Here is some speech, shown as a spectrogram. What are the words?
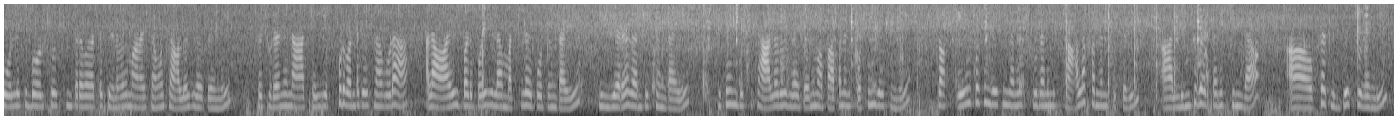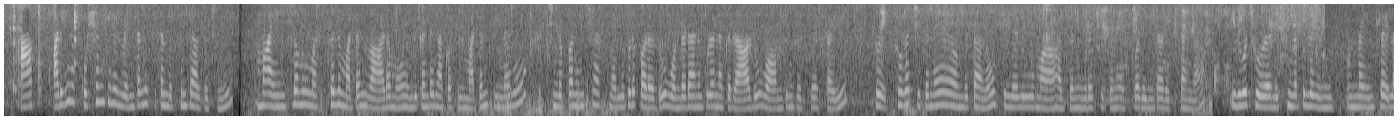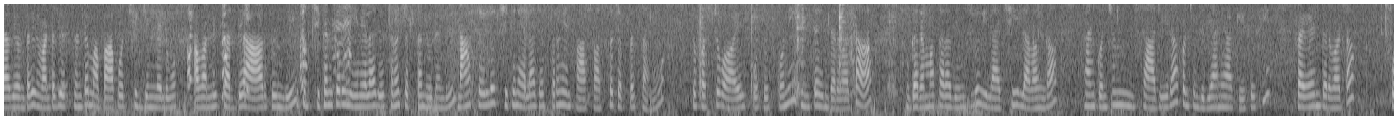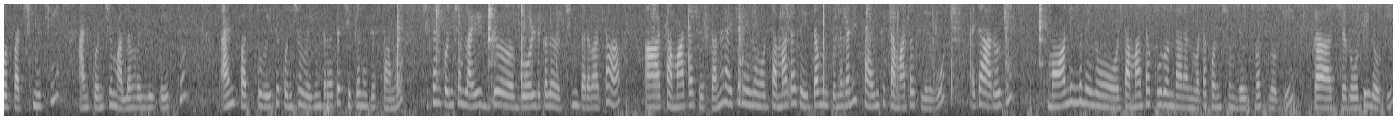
కోళ్ళకి బర్డ్స్ వచ్చిన తర్వాత తినమే మానేసాము. చాలా రోజులు అయిపోయింది. సో చూడండి నా చెయ్యి ఎప్పుడు వంట చేసినా కూడా అలా ఆయిల్ పడిపోయి ఇలా మచ్చలు అయిపోతుంటాయి. క్లియర్గా కనిపిస్తుంటాయి. చికెన్ తెచ్చి చాలా రోజులు అయిపోయింది. మా పాప నన్ను క్వశ్చన్ చేసింది. సో ఏం క్వశ్చన్ చేసింది అనేది చూడండి మీకు చాలా ఫన్ అనిపిస్తుంది. ఆ లింక్ పెడతాను కింద ఒకసారి క్లిక్ చేసి చూడండి. ఆ అడిగిన క్వశ్చన్కి నేను వెంటనే చికెన్ తెప్పించాల్సి వచ్చింది. మా ఇంట్లో మేము అస్సలు మటన్ వాడము. ఎందుకంటే నాకు అసలు మటన్ తినను. చిన్నప్పటి నుంచి ఆ స్మెల్ కూడా పడదు. వండడానికి కూడా నాకు రాదు. వామిటింగ్స్ వచ్చేస్తాయి. సో ఎక్కువగా చికెనే వండుతాను. పిల్లలు మా హస్బెండ్ కూడా చికెనే ఎక్కువ తింటారు ఇష్టంగా. ఇదిగో చూడండి చిన్నపిల్లలు ఉన్న ఇంట్లో ఇలాగే ఉంటుంది నేను వంట చేస్తుంటే మా పాప వచ్చి గిన్నెలు అవన్నీ సర్ది ఆడుతుంది. ఇప్పుడు చికెన్ కర్రీ నేను ఎలా చేస్తానో చెప్తాను చూడండి. నా స్టైల్లో చికెన్ ఎలా చేస్తారో నేను ఫాస్ట్ ఫాస్ట్గా చెప్పేస్తాను. సో ఫస్ట్ ఆయిల్ పోసేసుకొని హీట్ అయిన తర్వాత గరం మసాలా దినుసులు ఇలాచి లవంగా అండ్ కొంచెం సాజీరా కొంచెం బిర్యానీ ఆకు వేసేసి ఫ్రై అయిన తర్వాత ఫోర్ పచ్చిమిర్చి అండ్ కొంచెం అల్లం వెల్లుల్లి పేస్ట్ అండ్ పసుపు వేసి కొంచెం వేగిన తర్వాత చికెన్ వేసేస్తాను. చికెన్ కొంచెం లైట్ గోల్డ్ కలర్ వచ్చిన తర్వాత టమాటాస్ వేస్తాను. అయితే నేను టమాటాస్ వేద్దాం అనుకున్నా కానీ టైంకి టమాటాస్ లేవు. అయితే ఆ రోజు మార్నింగ్ నేను టమాటా కూర వండానమాట కొంచెం బ్రేక్ఫాస్ట్లోకి రోటీలోకి.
